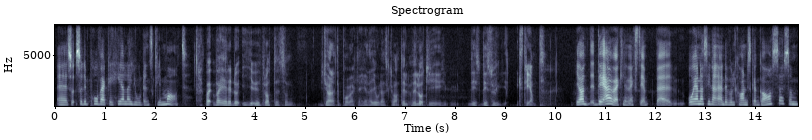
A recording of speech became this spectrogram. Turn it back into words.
Eh, så, så det påverkar hela jordens klimat. Vad, vad är det då i utbrottet som gör att det påverkar hela jordens klimat? Det, det låter ju, det, är- det är så extremt. Ja, det är verkligen extremt. Eh, Å ena sidan är det vulkaniska gaser som,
